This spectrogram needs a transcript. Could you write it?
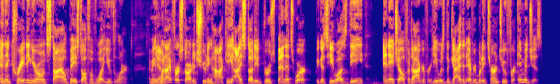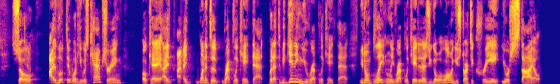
and then creating your own style based off of what you've learned. I mean, Yeah. when I first started shooting hockey, I studied Bruce Bennett's work because he was the NHL photographer. He was the guy that everybody turned to for images. So I looked at what he was capturing. Okay, I, I wanted to replicate that. But at the beginning, you replicate that. You don't blatantly replicate it as you go along. You start to create your style.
